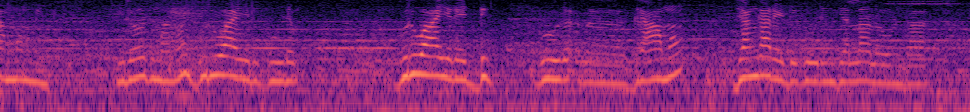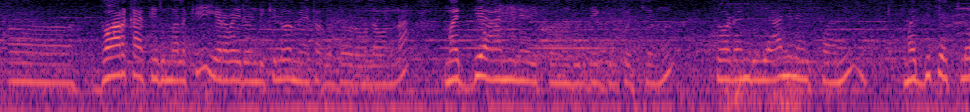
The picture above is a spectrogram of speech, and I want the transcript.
అమ్మమ్మ ఈరోజు మనం గురువాయూరు గూడెం గురువాయూరెడ్డి గూడె గ్రామం జంగారెడ్డి గూడెం జిల్లాలో ఉన్న ద్వారకా తిరుమలకి ఇరవై రెండు కిలోమీటర్ల దూరంలో ఉన్న మధ్య ఆంజనేయ స్వామి గుడి దగ్గరికి వచ్చాము. చూడండి ఈ ఆంజనేయ స్వామి మధ్య చెట్టులో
